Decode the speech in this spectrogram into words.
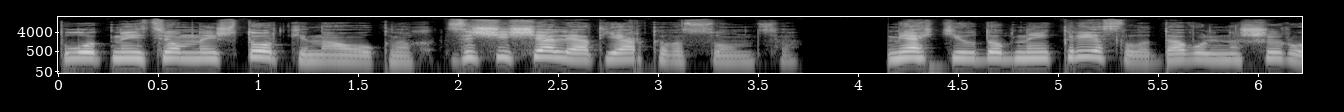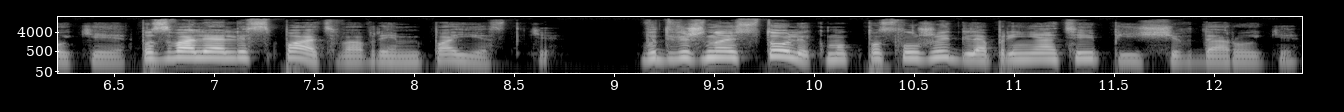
Плотные темные шторки на окнах защищали от яркого солнца. Мягкие удобные кресла, довольно широкие, позволяли спать во время поездки. Выдвижной столик мог послужить для принятия пищи в дороге.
